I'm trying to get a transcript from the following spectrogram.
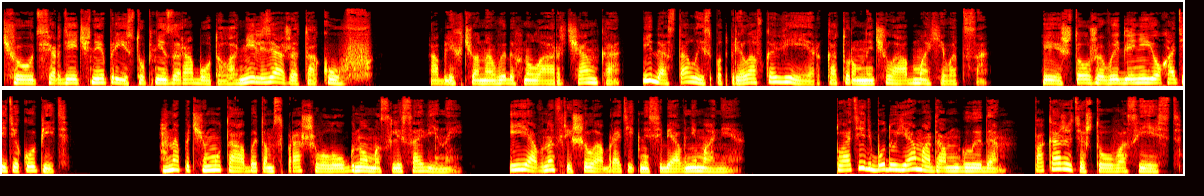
«Чуть сердечный приступ не заработала. Нельзя же так, уф!» Облегченно выдохнула Арчанка и достала из-под прилавка веер, которым начала обмахиваться. «И что же вы для нее хотите купить?» Она почему-то об этом спрашивала у гнома с лесовиной, и я вновь решила обратить на себя внимание. «Платить буду я, мадам Глыда. Покажете, что у вас есть?»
